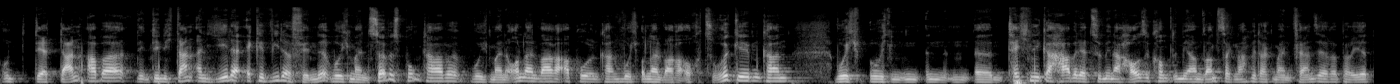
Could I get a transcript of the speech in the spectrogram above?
und der dann aber, den, den ich dann an jeder Ecke wiederfinde, wo ich meinen Servicepunkt habe, wo ich meine Online-Ware abholen kann, wo ich Online-Ware auch zurückgeben kann, wo ich, wo ich einen, einen, einen Techniker habe, der zu mir nach Hause kommt und mir am Samstagnachmittag meinen Fernseher repariert.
